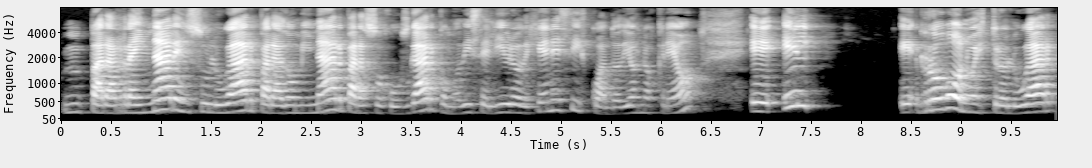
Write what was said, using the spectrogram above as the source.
mm, para reinar en su lugar, para dominar, para sojuzgar, como dice el libro de Génesis cuando Dios nos creó, eh, Él eh, robó nuestro lugar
